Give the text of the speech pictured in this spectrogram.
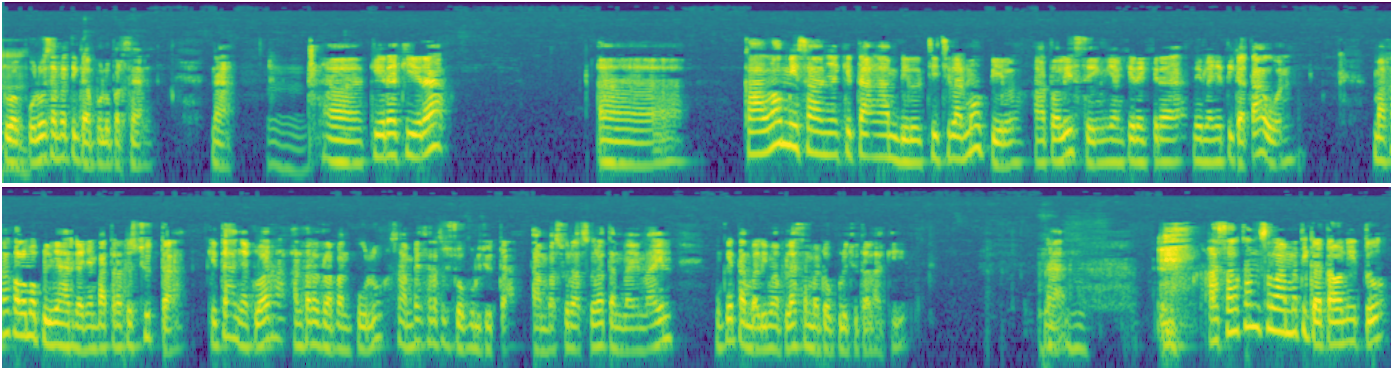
20 hmm. sampai 30%. persen. Nah, hmm. uh, kira-kira uh, kalau misalnya kita ngambil cicilan mobil atau leasing yang kira-kira nilainya 3 tahun, maka kalau mobilnya harganya 400 juta, kita hanya keluar antara 80 sampai 120 juta. Tambah surat-surat dan lain-lain, mungkin tambah 15 tambah 20 juta lagi. Nah, asalkan selama tiga tahun itu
